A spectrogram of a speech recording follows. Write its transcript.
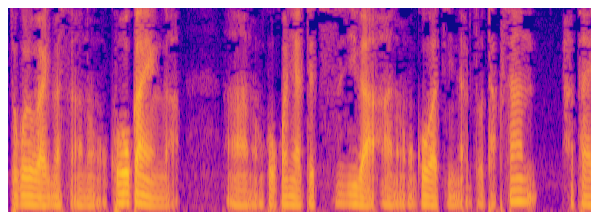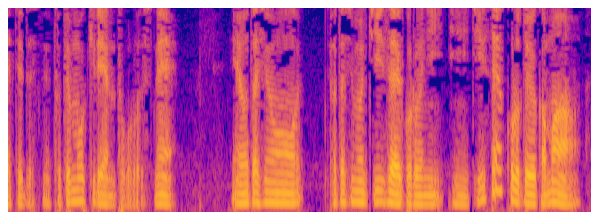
ところがあります、あの、高花園が、あの、ここにあって、ツツジが、あの、5月になるとたくさん与えてですね、とても綺麗なところですね。え私も、私も小さい頃に、小さい頃というかまあ、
